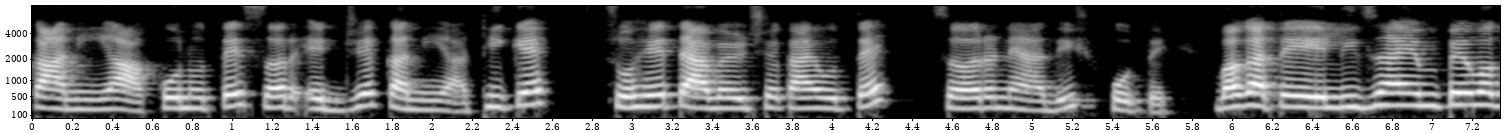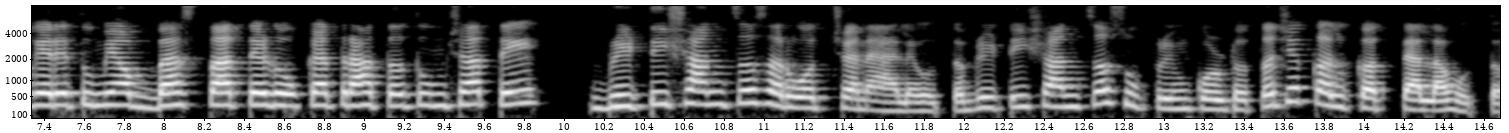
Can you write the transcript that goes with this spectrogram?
कानिया. कोण होते? सर एच जे कानिया. ठीक आहे? सो हे त्यावेळचे काय होते? सरन्यायाधीश होते. बघा ते एलिझा एम्पे वगैरे तुम्ही अभ्यासतात ते डोक्यात राहतं तुमच्या ते ब्रिटिशांचं सर्वोच्च न्यायालय होतं. ब्रिटिशांचं सुप्रीम कोर्ट होतं जे कलकत्त्याला होतं.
